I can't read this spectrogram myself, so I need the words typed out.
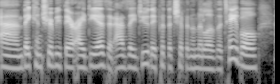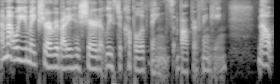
and they contribute their ideas. And as they do, they put the chip in the middle of the table. And that way you make sure everybody has shared at least a couple of things about their thinking. Now,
